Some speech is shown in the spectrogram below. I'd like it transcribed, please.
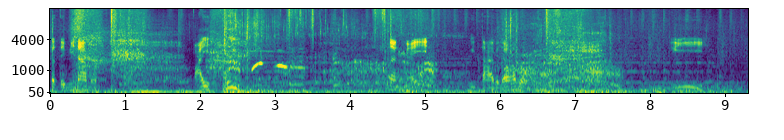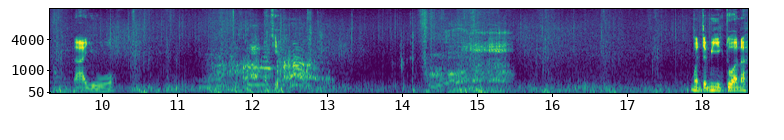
สเตมิน่าหมด ไปอุ้ยนั่นไงอุ้ยตายไปแล้วครับผมอุ้ยได้อยู่โอเคเหมือนจะมีอีกตัวนะ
